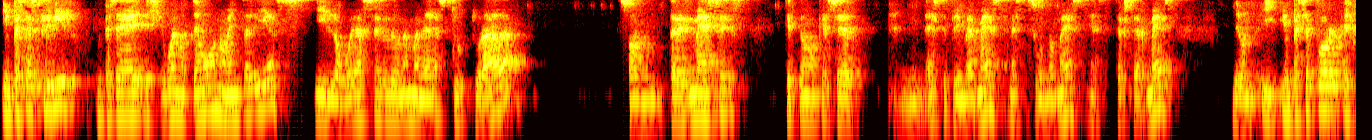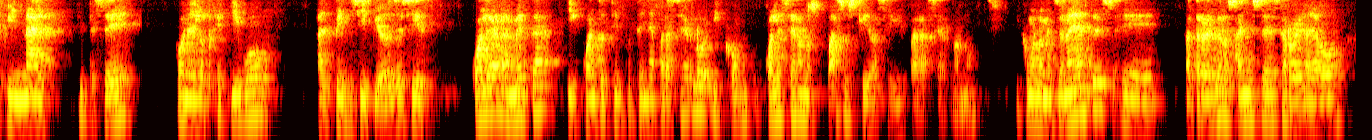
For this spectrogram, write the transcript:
empecé a escribir, empecé, dije, bueno, tengo 90 días y lo voy a hacer de una manera estructurada. Son tres meses que tengo que hacer en este primer mes, en este segundo mes, en este tercer mes. Y empecé por el final, empecé con el objetivo al principio, es decir, cuál era la meta y cuánto tiempo tenía para hacerlo y cuáles eran los pasos que iba a seguir para hacerlo. ¿no? Y como lo mencioné antes, eh, a través de los años he desarrollado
